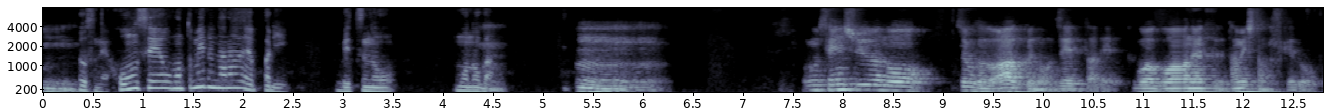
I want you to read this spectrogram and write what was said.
うんそうですね、本性を求めるなら、やっぱり別のものが。うんうんうん先週、あの、それこそアークのゼータで、ゴアゴアのやつで試したんですけど、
